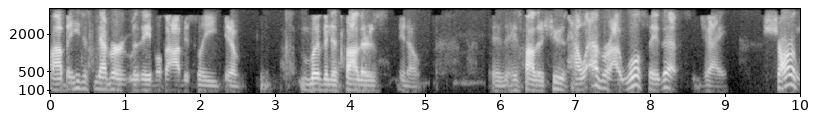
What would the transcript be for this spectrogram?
uh, but he just never was able to obviously, you know, live in his father's, you know, his, father's shoes. However, I will say this, Jay, Charlotte,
